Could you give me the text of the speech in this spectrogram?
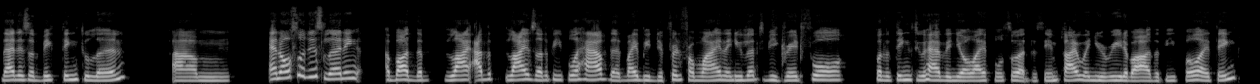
that is a big thing to learn. Um, and also just learning about the li- other lives other people have that might be different from mine, and you learn to be grateful for the things you have in your life also at the same time when you read about other people. I think.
